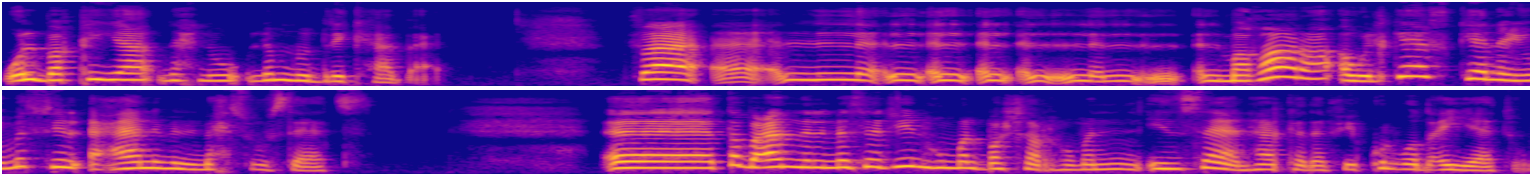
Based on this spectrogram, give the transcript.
والبقية نحن لم ندركها بعد. فالمغارة أو الكهف كان يمثل عالم المحسوسات. آه، طبعا المساجين هم البشر هم الإنسان هكذا في كل وضعياته.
